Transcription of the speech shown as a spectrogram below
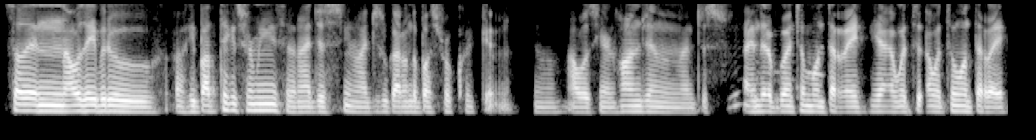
So then I was able to. Uh, he bought the tickets for me, so then I just, you know, I just got on the bus real quick, and you know, I was here in Harlingen, and I just, I ended up going to Monterrey. Yeah, I went to, I went to Monterrey.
